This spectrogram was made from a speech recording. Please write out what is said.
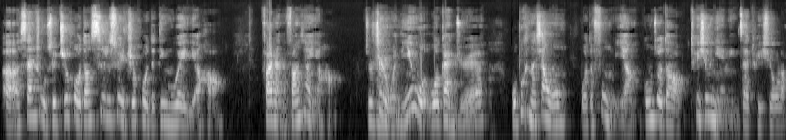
呃，三十五岁之后到四十岁之后的定位也好，发展的方向也好。就是这种问题，因为我我感觉我不可能像我我的父母一样工作到退休年龄再退休了，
